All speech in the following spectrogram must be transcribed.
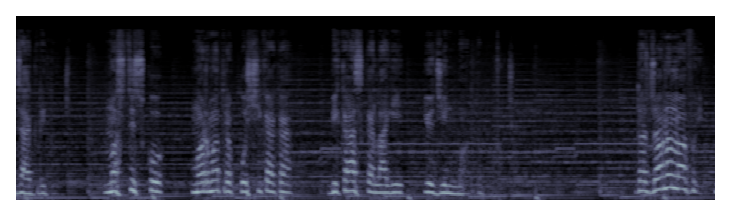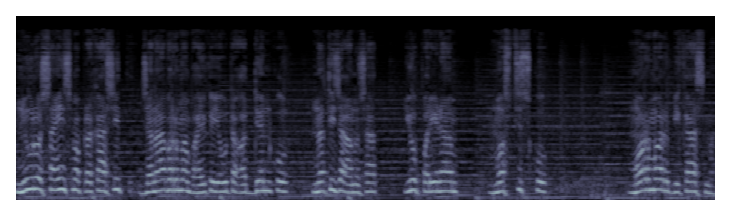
जागृत हुन्छ। मस्तिष्कको मर्मत र कोशिकाका विकासका लागि यो जिन महत्त्वपूर्ण द जर्नल अफ न्युरोसाइन्समा प्रकाशित जनावरमा भएको एउटा अध्ययनको नतिजा अनुसार यो परिणाम मस्तिष्कको मर्मर विकासमा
